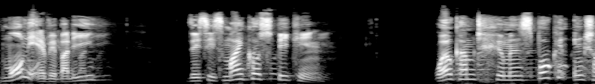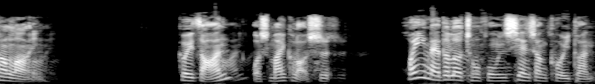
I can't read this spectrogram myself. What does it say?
Good morning, everybody. This is Michael speaking. Welcome to Human Spoken English Online. 各位早安，我是 Michael 老师，欢迎来到乐成红线上口语团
